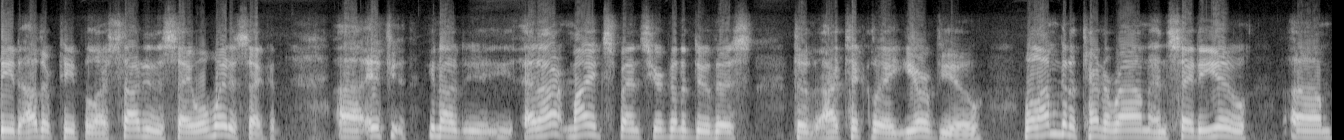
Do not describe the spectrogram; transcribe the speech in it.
Other people are starting to say, "Well, wait a second. Uh, if you, you know, at our, my expense, you're going to do this to articulate your view. Well, I'm going to turn around and say to you." Um,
